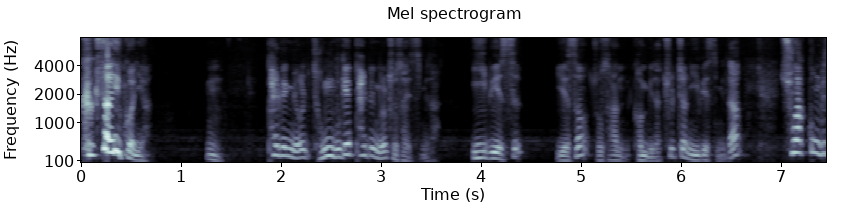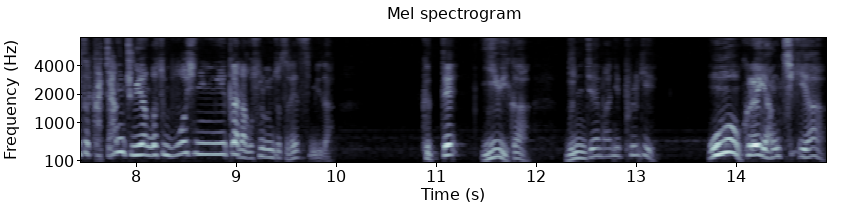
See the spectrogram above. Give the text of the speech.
극상위권이야. 음, 800명을 전국에 800명을 조사했습니다. EBS에서 조사한 겁니다. 출전 EBS입니다. 수학 공부에서 가장 중요한 것은 무엇입니까 라고 설문조사를 했습니다. 그때 2위가 문제 많이 풀기. 오, 그래 양치기야.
